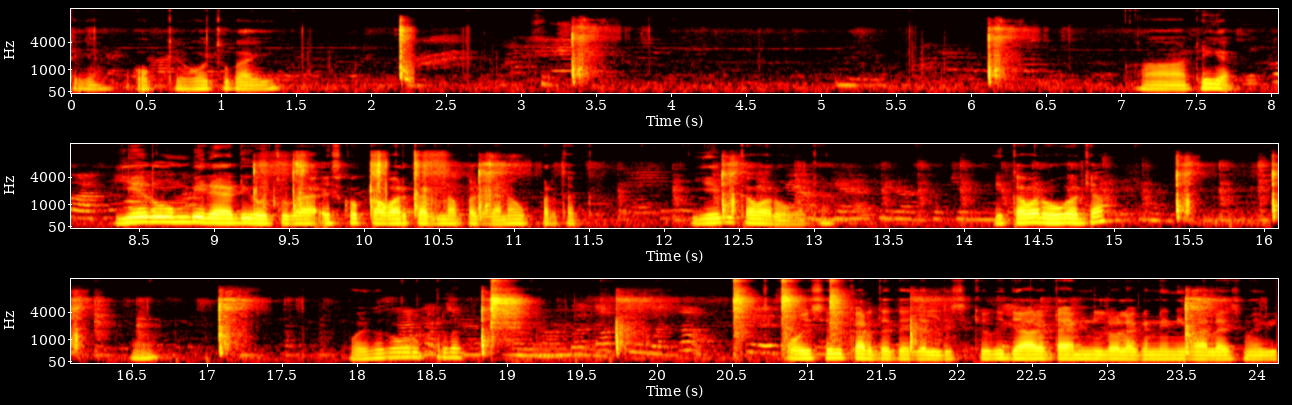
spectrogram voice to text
ठीक है ओके हो चुका है हाँ ठीक है। ये रूम भी रेडी हो चुका है। इसको कवर करना पड़ेगा ना ऊपर तक। ये भी कवर होगा क्या? ये कवर होगा क्या? होएगा कवर ऊपर तक। और इसे भी कर देते हैं जल्दी से, क्योंकि ज़्यादा टाइम नहीं लगने नहीं वाला इसमें भी।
